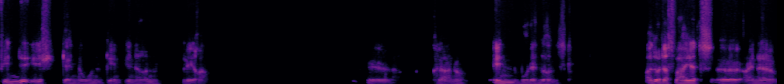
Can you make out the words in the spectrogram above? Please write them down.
finde ich denn nun den inneren Lehrer? Äh, klar, ne? In, wo denn sonst? Also das war jetzt äh, eine,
